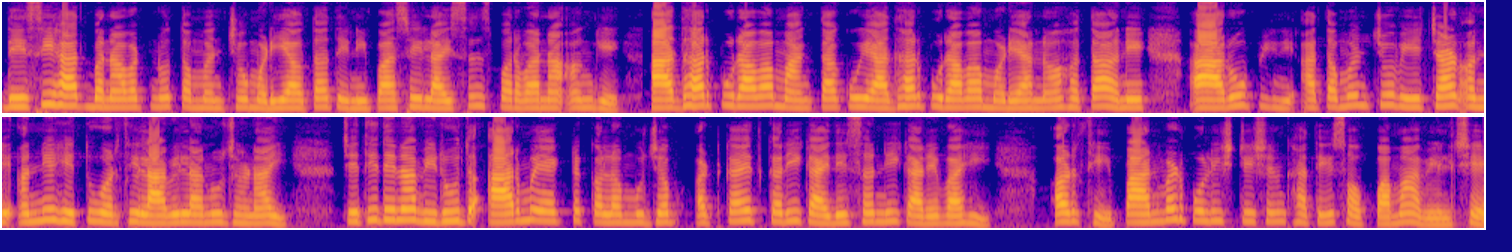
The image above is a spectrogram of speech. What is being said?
દેશી હાથ બનાવટનો તમંચો મળી આવતા તેની પાસે લાયસન્સ પરવાના અંગે આધાર પુરાવા માંગતા કોઈ આધાર પુરાવા મળ્યા ન હતા અને આરોપીને આ તમંચો વેચાણ અને અન્ય હેતુ અર્થે લાવેલાનું જણાય જેથી તેના વિરુદ્ધ આર્મ એક્ટ કલમ મુજબ અટકાયત કરી કાયદેસરની કાર્યવાહી અર્થે પાનવડ પોલીસ સ્ટેશન ખાતે સોંપવામાં આવેલ છે.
